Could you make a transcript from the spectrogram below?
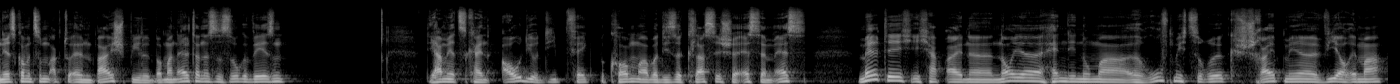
Und jetzt kommen wir zum aktuellen Beispiel. Bei meinen Eltern ist es so gewesen, die haben jetzt kein Audio-Deepfake bekommen, aber diese klassische SMS. Melde dich, ich habe eine neue Handynummer, ruf mich zurück, schreib mir, wie auch immer.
